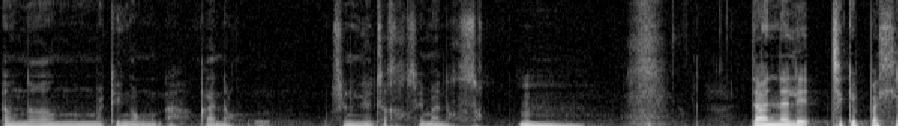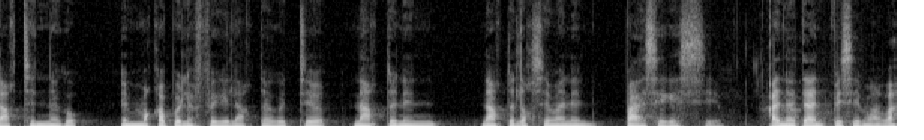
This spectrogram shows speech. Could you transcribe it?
эрнерернэрма кингорна qanoq сунниутеқарсиманерсоқ м тааннали тикиппаллаартиннагу иммақапулаффигилаартагутсиу наартунин наартулерсиманин паасигассиу. Qanutaан писимава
